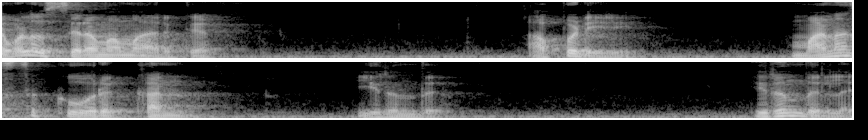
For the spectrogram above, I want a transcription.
எவ்வளவு சிரமமாக இருக்கு? அப்படி மனசுக்கு ஒரு கண் இருந்து இருந்து இல்லை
